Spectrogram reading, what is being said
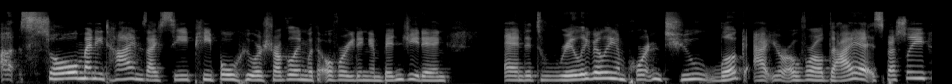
uh, so many times I see people who are struggling with overeating and binge eating and it's really, really important to look at your overall diet, especially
